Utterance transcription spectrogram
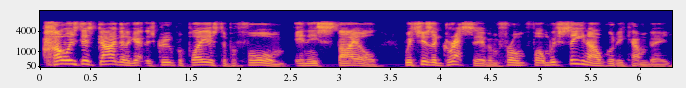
How is this guy going to get this group of players to perform in his style, which is aggressive and front foot? We've seen how good he can be.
